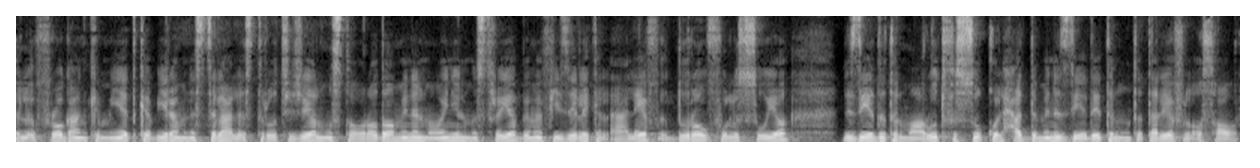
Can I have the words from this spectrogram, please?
الإفراج عن كميات كبيرة من السلع الاستراتيجية المستوردة من المواني المصرية بما في ذلك الأعلاف الذرة وفول الصويا لزيادة المعروض في السوق والحد من الزيادات المتتالية في الأسعار.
